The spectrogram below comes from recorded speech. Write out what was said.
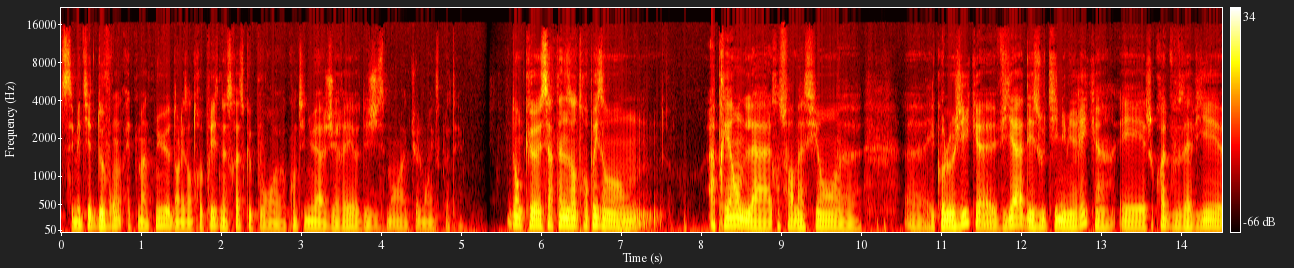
ces métiers devront être maintenus dans les entreprises, ne serait-ce que pour euh, continuer à gérer euh, des gisements actuellement exploités. Donc euh, certaines entreprises appréhendent la transformation écologique via des outils numériques et je crois que vous aviez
